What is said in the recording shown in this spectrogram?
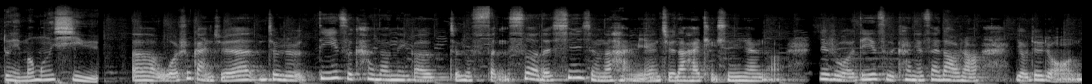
对，蒙蒙细雨。呃，我是感觉就是第一次看到那个就是粉色的心型的海绵，觉得还挺新鲜的。那是我第一次看见赛道上有这种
